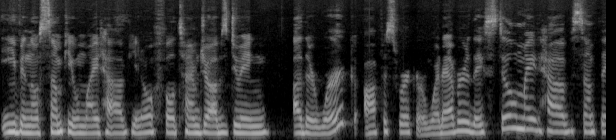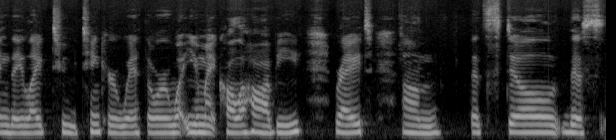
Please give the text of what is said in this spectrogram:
even though some people might have, you know, full time jobs doing other work, office work or whatever, they still might have something they like to tinker with or what you might call a hobby, right? Um, that's still this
